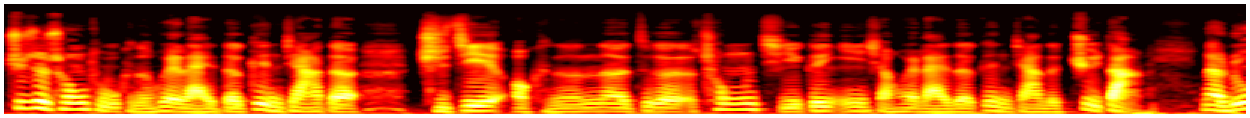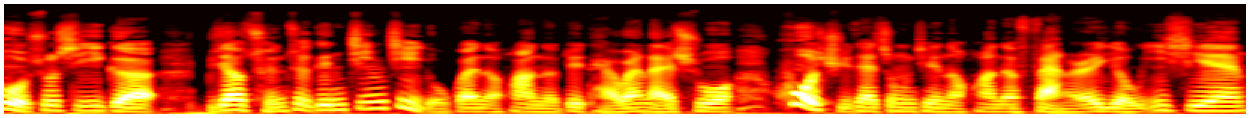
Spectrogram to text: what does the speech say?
军事冲突可能会来得更加的直接哦，可能呢这个冲击跟影响。会来得更加的巨大。那如果说是一个比较纯粹跟经济有关的话呢，对台湾来说，或许在中间的话呢，反而有一些。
